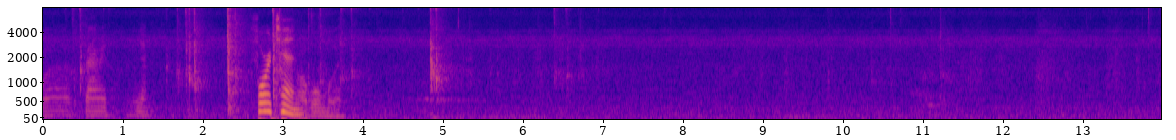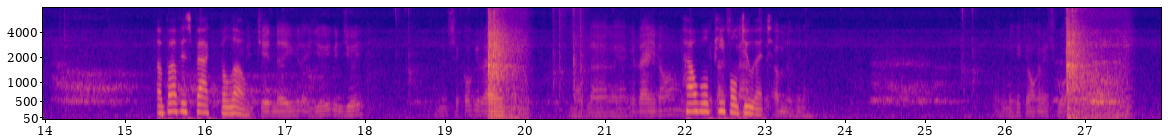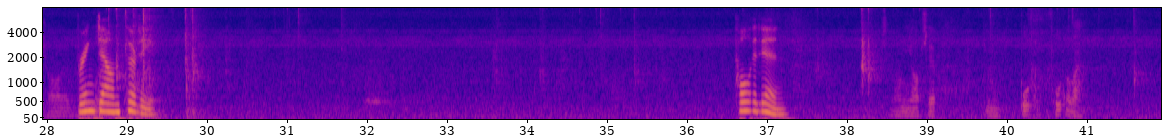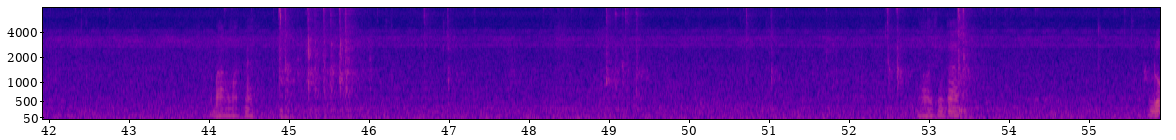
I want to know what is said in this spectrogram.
ra đây. Nhanh. 410. Above is back bên below. trên đây với lại dưới bên dưới nó sẽ có cái ray một là cái ray đó How will people do it? âm là như này mình cứ cho cái này xuống cho Bring 10. down 30. Pull it in. Sau đó mình offset mình put phút nó vào bằng mặt này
